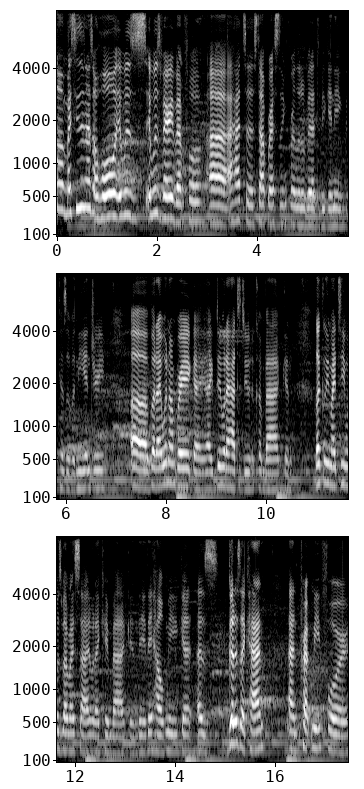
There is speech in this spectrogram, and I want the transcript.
Um, my season as a whole, it was it was very eventful. Uh, I had to stop wrestling for a little bit at the beginning because of a knee injury. Uh, but I went on break. I, I, did what I had to do to come back, and luckily my team was by my side when I came back, and they, they helped me get as good as I can, and prep me for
